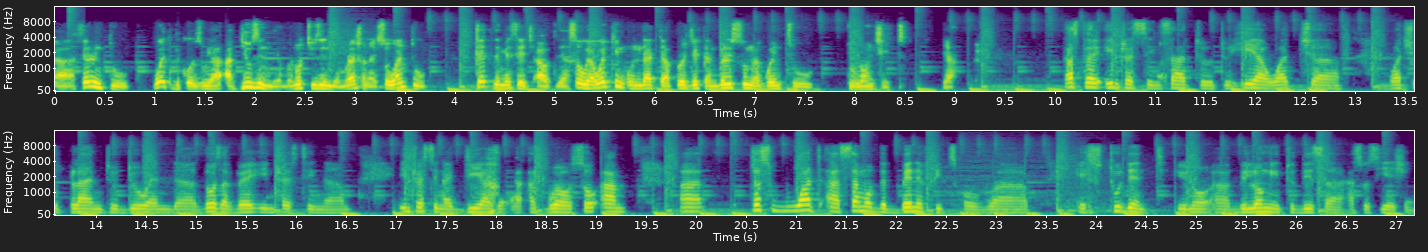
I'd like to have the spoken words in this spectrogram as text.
uh, failing to work because we are abusing them. We're not using them rationally. So we want to take the message out there. So we are working on that uh, project and very soon we're going to, to launch it. Yeah. That's very interesting, sir, to, to hear what uh, what you plan to do, and uh, those are very interesting, um, interesting ideas as well. So, um, uh, just what are some of the benefits of uh, a student, you know, uh, belonging to this uh, association?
